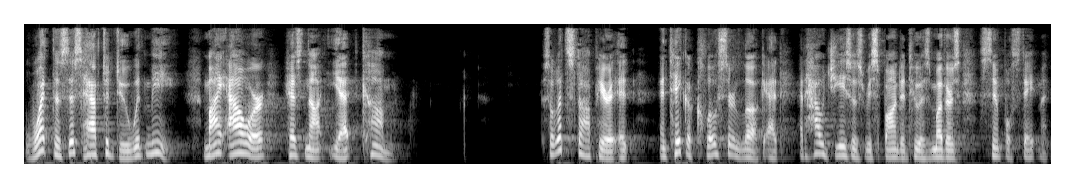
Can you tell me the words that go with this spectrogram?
what does this have to do with me? My hour has not yet come. So let's stop here and take a closer look at, at how Jesus responded to his mother's simple statement.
